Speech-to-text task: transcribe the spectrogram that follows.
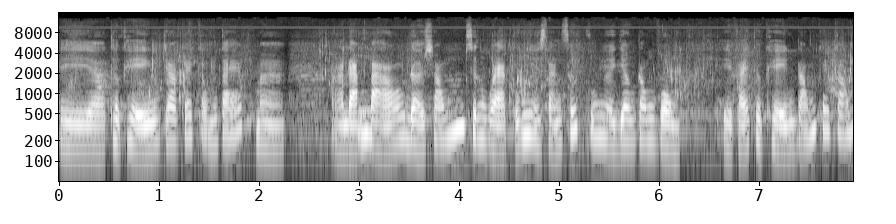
thì à, thực hiện cho cái công tác mà à, đảm bảo đời sống sinh hoạt cũng như sản xuất của người dân trong vùng thì phải thực hiện đóng cái cống.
